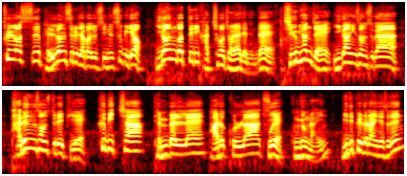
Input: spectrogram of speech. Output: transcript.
플러스 밸런스를 잡아줄 수 있는 수비력 이런 것들이 갖춰져야 되는데 지금 현재 이강인 선수가 다른 선수들에 비해 흐비차, 덴벨레, 바르콜라, 두에 공격 라인, 미드필더 라인에서는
